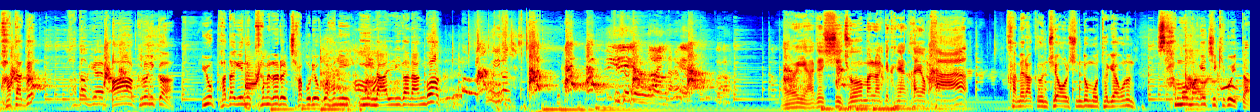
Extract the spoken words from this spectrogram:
바닥에? 바닥에 아 그러니까 요 바닥에 있는 카메라를 잡으려고 하니 이 난리가 난 것. 뭐 이런 비교 경우가 있나요? 어이 아저씨 좋은 말로 할 때 그냥 가요 가. 카메라 근처에 얼씬도 못하게 하고는 삼엄하게 지키고 있다.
